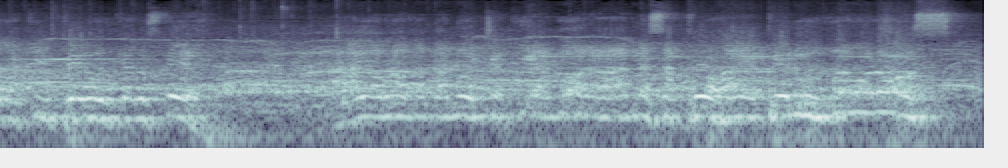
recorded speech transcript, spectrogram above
aqui, Peru, quero ter. Maior roda da noite aqui agora, abre essa porra aí, Peru, vamos! nós!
